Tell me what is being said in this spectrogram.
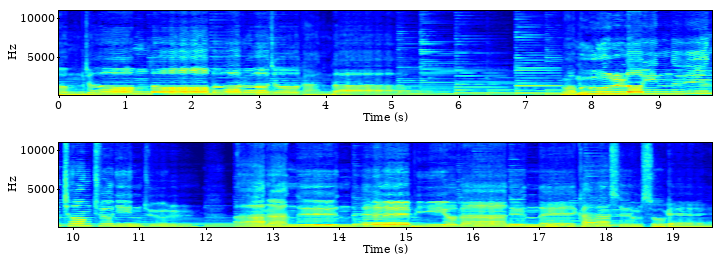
점점 더 멀어져 간다. 머물러 있는 청춘인 줄 알았는데 비어가는 내 가슴 속엔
